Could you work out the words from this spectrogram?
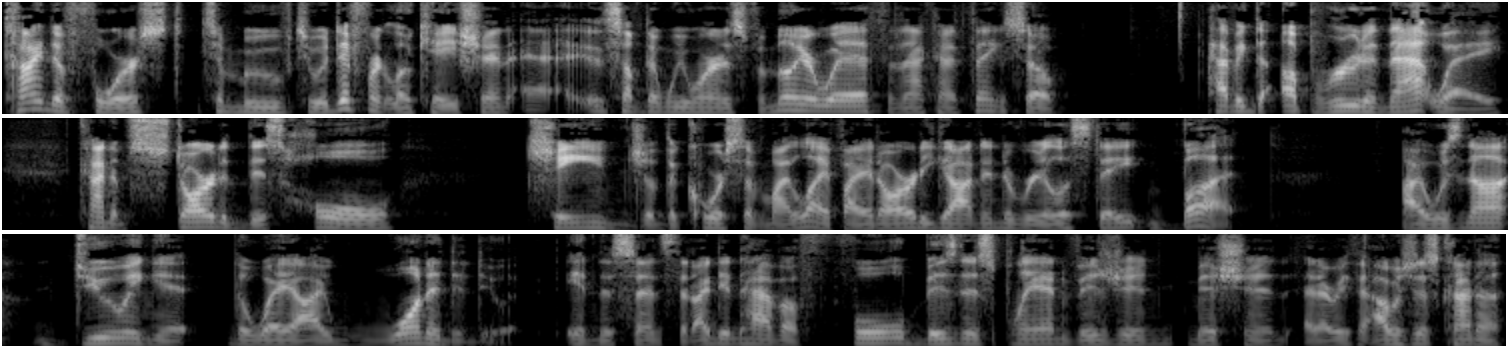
kind of forced to move to a different location uh, something we weren't as familiar with and that kind of thing so having to uproot in that way kind of started this whole change of the course of my life i had already gotten into real estate but I was not doing it the way I wanted to do it in the sense that I didn't have a full business plan, vision, mission, and everything. I was just kind of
